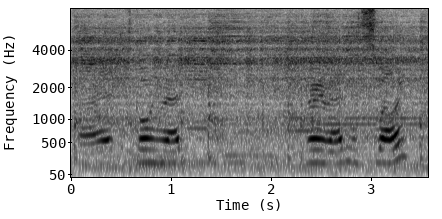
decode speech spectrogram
Alright, it's going red. Very red, and it's swelling.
